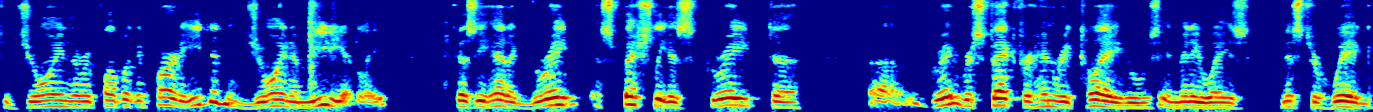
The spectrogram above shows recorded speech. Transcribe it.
to join the Republican Party. He didn't join immediately because he had a great, especially his great, uh, uh, great respect for Henry Clay, who's in many ways Mr. Whig.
